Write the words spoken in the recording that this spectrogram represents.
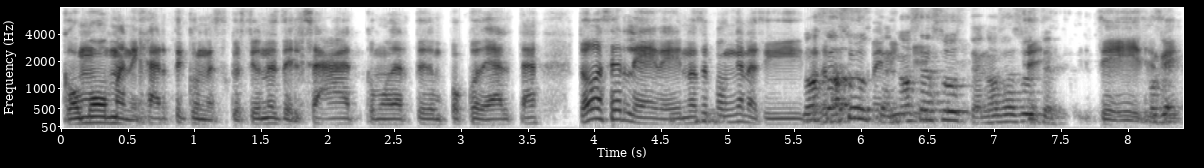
cómo manejarte con las cuestiones del SAT, cómo darte un poco de alta. Todo va a ser leve, no se pongan así. No, se asusten, no se asusten, no se asusten. Sí, sí, sí.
